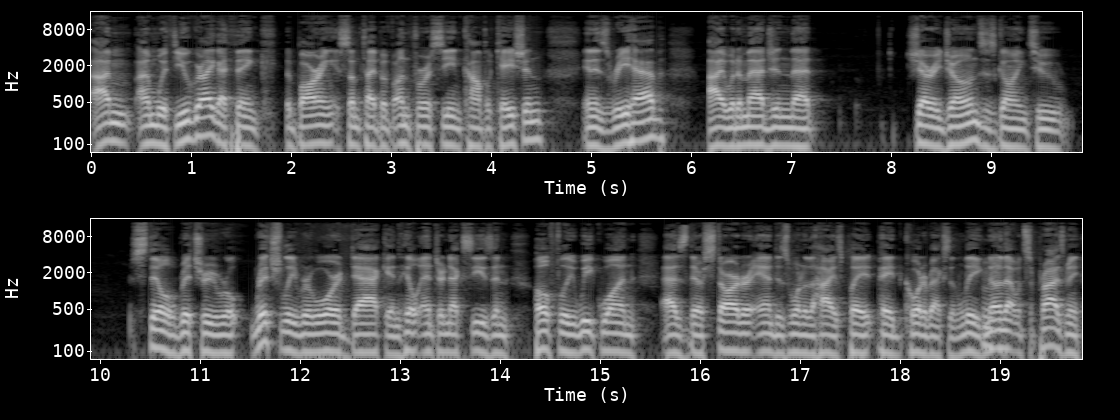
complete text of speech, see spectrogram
I'm I'm with you, Greg. I think barring some type of unforeseen complication in his rehab, I would imagine that Jerry Jones is going to still richly richly reward Dak, and he'll enter next season, hopefully week one, as their starter and as one of the highest paid quarterbacks in the league. Mm. None of that would surprise me,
